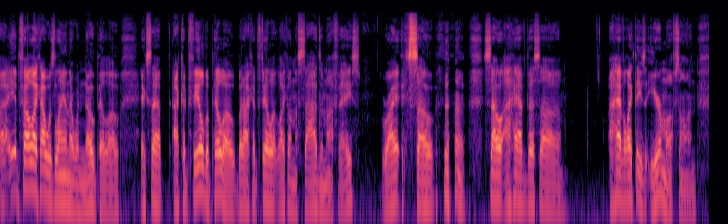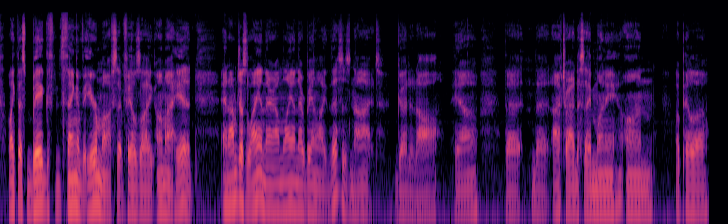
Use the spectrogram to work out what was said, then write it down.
Uh, it felt like I was laying there with no pillow, except I could feel the pillow, but I could feel it like on the sides of my face, right? So, so I have this uh, I have like these earmuffs on, like this big thing of earmuffs that feels like on my head. And I'm just laying there. I'm laying there being like, this is not good at all. You know, that that I tried to save money on a pillow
